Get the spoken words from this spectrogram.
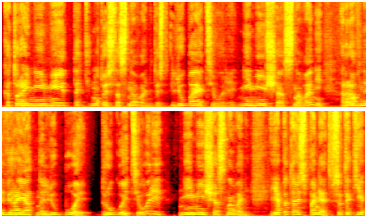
которая не имеет таки, ну то есть оснований. То есть любая теория, не имеющая оснований, равновероятна любой другой теории, не имеющей оснований. Я пытаюсь понять, все-таки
